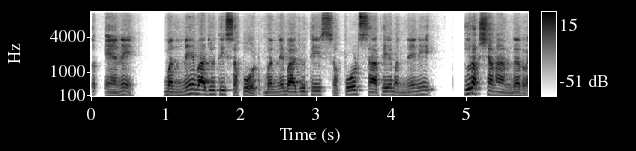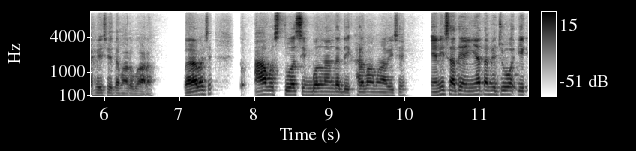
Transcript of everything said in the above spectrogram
તો એને બંને બાજુથી સપોર્ટ બંને બાજુથી સપોર્ટ સાથે બંનેની સુરક્ષાના અંદર રહે છે તમારું બાળક. બરાબર છે? તો આ વસ્તુ આ સિમ્બોલના અંદર દેખાડવામાં આવી છે. એની સાથે અહીંયા તમે જુઓ, એક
